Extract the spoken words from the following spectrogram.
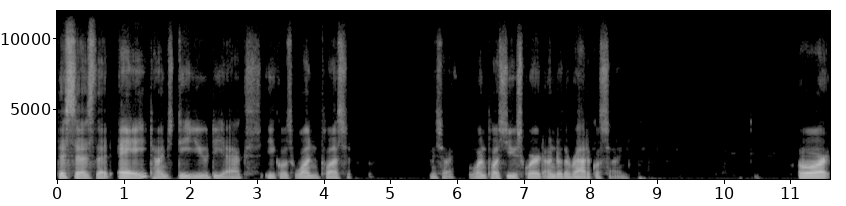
This says that a times du dx equals 1 plus, I'm sorry, 1 plus u squared under the radical sign or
